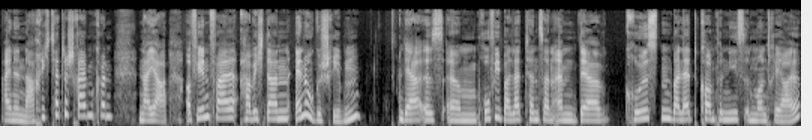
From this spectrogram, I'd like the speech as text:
eine Nachricht hätte schreiben können. Naja, auf jeden Fall habe ich dann Enno geschrieben. Der ist ähm, Profi-Balletttänzer in einem der größten Ballett-Companies in Montreal.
